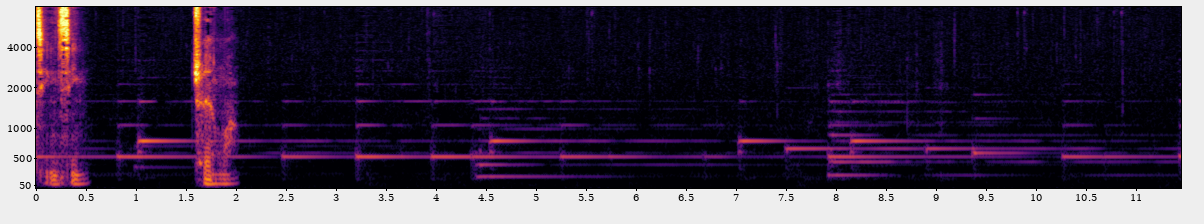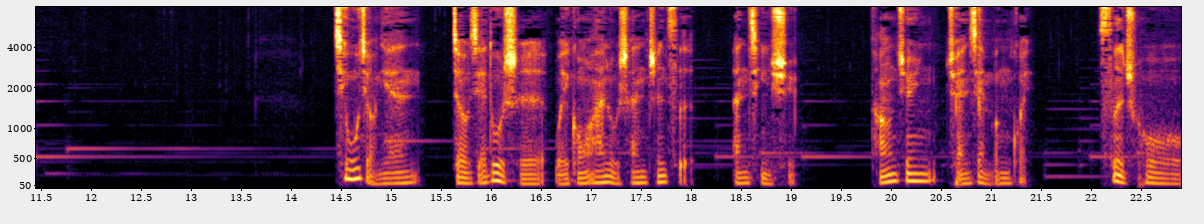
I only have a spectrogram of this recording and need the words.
惊心。”春望。七五九年，九节度使围攻安禄山之子。安庆绪，唐军全线崩溃，四处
